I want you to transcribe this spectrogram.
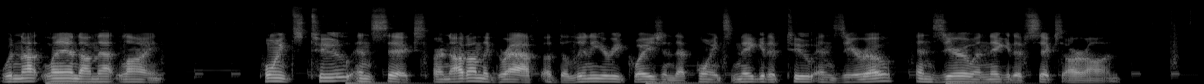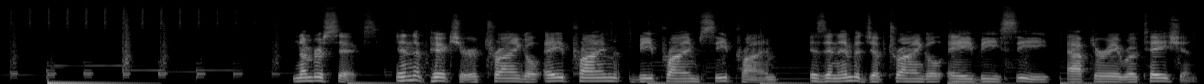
would not land on that line. Points 2 and 6 are not on the graph of the linear equation that points negative 2 and 0 and 0 and negative 6 are on. Number 6. In the picture, triangle A prime, B prime, C prime is an image of triangle ABC after a rotation.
